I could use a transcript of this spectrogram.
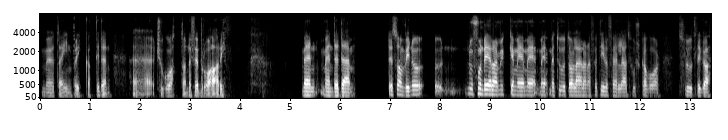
möte inprickat till den äh, 28 februari. Men, men det där, det som vi nu, nu funderar mycket med, med, med, med tutorlärarna för tillfället, att hur ska vår, slutliga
